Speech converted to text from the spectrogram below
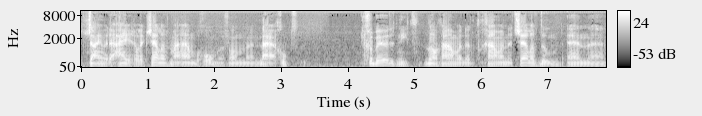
zijn we er eigenlijk zelf maar aan begonnen. Van, nou ja, goed, gebeurt het niet, dan gaan we het, gaan we het zelf doen. En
